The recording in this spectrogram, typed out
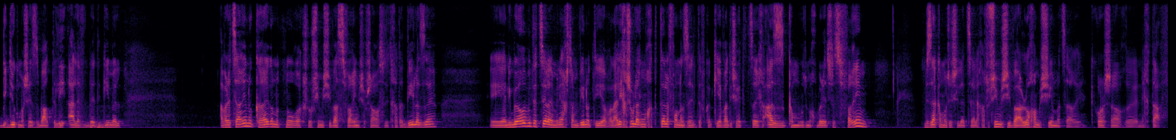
בדיוק מה שהסברת לי, א', ב', ג', אבל לצערנו כרגע נותנו רק 37 ספרים שאפשר לעשות איתך את הדיל הזה. אה, אני מאוד מתנצל, אני מניח שאתה מבין אותי, אבל היה לי חשוב להרים לך את הטלפון הזה, דווקא כי הבנתי שהיית צריך אז כמות מכובדת של ספרים, וזה הכמות שיש לי להציע לך, 37, לא 50 לצערי, כי כל השאר אה, נחטף.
